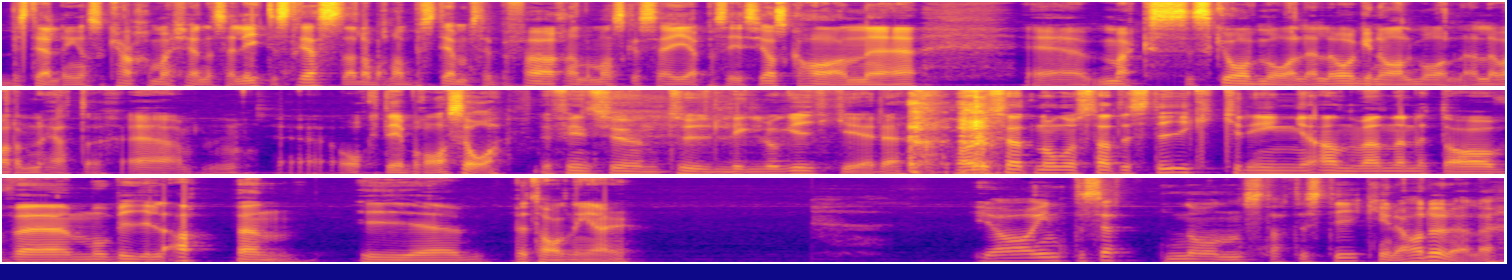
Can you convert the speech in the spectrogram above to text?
beställningen så kanske man känner sig lite stressad om man har bestämt sig på förhand och man ska säga precis, jag ska ha en eh, eh, Max skrovmål eller originalmål eller vad de nu heter. Eh, och det är bra så. Det finns ju en tydlig logik i det. Har du sett någon statistik kring användandet av eh, mobilappen i eh, betalningar? Jag har inte sett någon statistik kring det, har du det eller?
